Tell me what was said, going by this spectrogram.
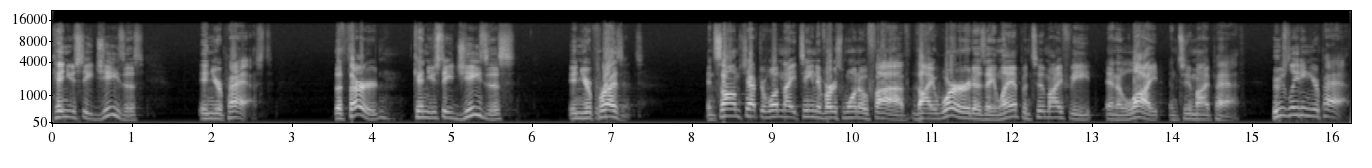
Can you see Jesus in your past? The third, can you see Jesus in your present? In Psalms chapter 119 and verse 105, Thy word is a lamp unto my feet and a light unto my path. Who's leading your path?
